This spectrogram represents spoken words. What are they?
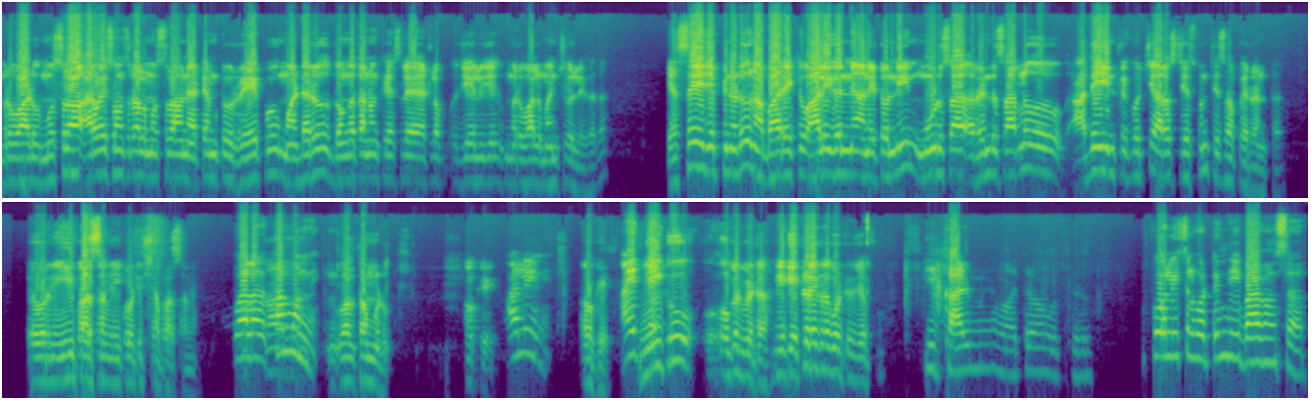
మరి వాడు ముసలా అరవై సంవత్సరాల ముసలాని అటెంప్ట్ రేపు మర్డరు దొంగతనం కేసులో ఎట్లా జైలు చే- మరి వాళ్ళు మంచోళ్ళే కదా. ఎస్ఐ చెప్పినాడు నా భార్యకి ఆలిగన్య అనేటోని మూడు సార్ రెండు సార్లు అదే ఇంట్లోకి వచ్చి అరెస్ట్ చేసుకుని తీసుకుపోయారంట ఎవరిని? ఈ పర్సన్ నీ కొట్టించిన పర్సన్ వాళ్ళ తమ్ముణ్ణి. వాళ్ళ తమ్ముడు. అలీని. ఓకే. అయితే- నీకు ఒకటి బెట నీకు ఎక్కడెక్కడ కొట్టిరు చెప్పు. ఈ కాలు మీద మాత్రం కొట్టాడు పోలీసులు కొట్టింది ఈ భాగం సార్.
